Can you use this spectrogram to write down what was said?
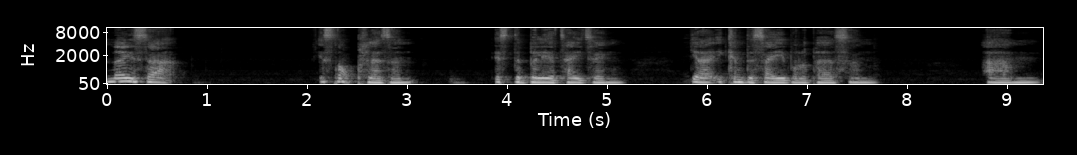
knows that it's not pleasant. It's debilitating. You know, it can disable a person. Um,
